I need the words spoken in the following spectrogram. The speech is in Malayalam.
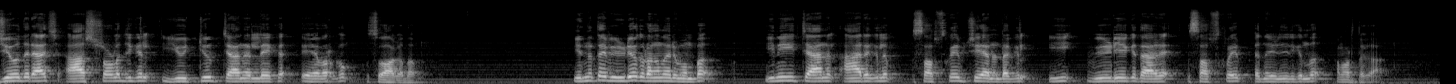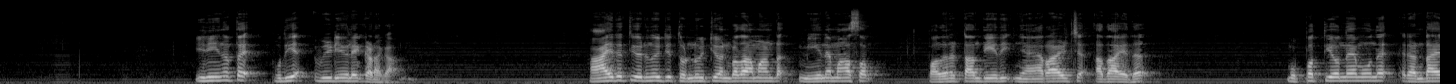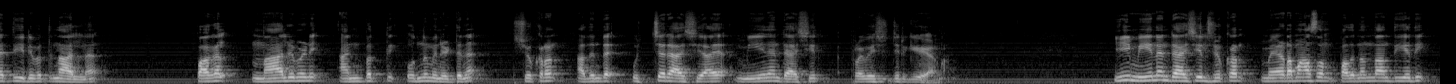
ജ്യോതിരാജ് ആസ്ട്രോളജിക്കൽ യൂട്യൂബ് ചാനലിലേക്ക് ഏവർക്കും സ്വാഗതം. ഇന്നത്തെ വീഡിയോ തുടങ്ങുന്നതിന് മുമ്പ് ഇനി ഈ ചാനൽ ആരെങ്കിലും സബ്സ്ക്രൈബ് ചെയ്യാനുണ്ടെങ്കിൽ ഈ വീഡിയോയ്ക്ക് താഴെ സബ്സ്ക്രൈബ് എന്ന് എഴുതിയിരിക്കുന്നത് അമർത്തുക. ഇനി ഇന്നത്തെ പുതിയ വീഡിയോയിലേക്ക് കടക്കാം. ആയിരത്തി ഒരുന്നൂറ്റി തൊണ്ണൂറ്റി ഒൻപതാം ആണ്ട് മീനമാസം പതിനെട്ടാം തീയതി ഞായറാഴ്ച അതായത് മുപ്പത്തിയൊന്ന് മൂന്ന് രണ്ടായിരത്തി ഇരുപത്തിനാലിന് പകൽ നാല് മണി അൻപത്തി ഒന്ന് മിനിറ്റിന് ശുക്രൻ അതിന്റെ ഉച്ചരാശിയായ മീനൻ രാശിയിൽ പ്രവേശിച്ചിരിക്കുകയാണ്. ഈ മീനൻ രാശിയിൽ ശുക്രൻ മേടമാസം പതിനൊന്നാം തീയതി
